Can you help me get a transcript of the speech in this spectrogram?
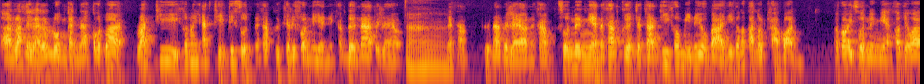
เอ่อรัฐหลายๆรัฐรวมกันนะปรากฏว่ารัฐที่เขาต้อง active ที่สุดนะครับคือแคลิฟอร์เนียเนี่ยครับเดินหน้าไปแล้วอ่านะครับเดินหน้าไปแล้วนะครับส่วนหนึ่งเนี่ยนะครับเกิดจากการที่เขามีนโยบายที่เขาต้องการลดคาร์บอนแล้วก็อีกส่วนหนึ่งเนี่ยเขาใจะว่า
